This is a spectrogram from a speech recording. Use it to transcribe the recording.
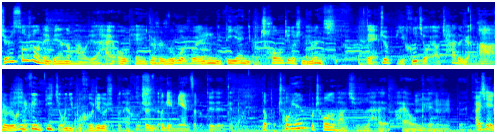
其实 social 那边的话，我觉得还 OK，就是如果说人给你递烟你不抽，这个是没问题的，对，就比喝酒要差得远了。啊就是如果给你递酒你不喝，这个是不太合适的。就是不给面子了。对对对吧？那抽烟不抽的话，其实还还 OK 的。嗯，对，而且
